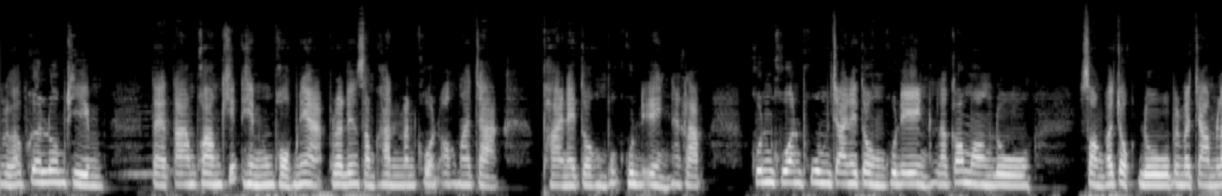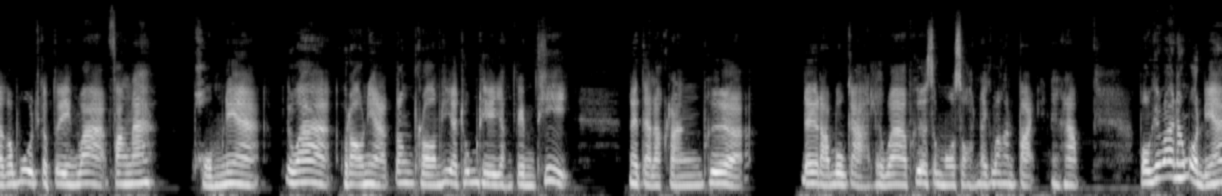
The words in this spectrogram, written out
หรือว่าเพื่อนร่วมทีม แต่ตามความคิดเห็นของผมเนี่ยประเด็นสำคัญมันควรออกมาจากภายในตัวของพวกคุณเองนะครับ คุณควรภูมิใจในตัวของคุณเอง แล้วก็มองดูส่องกระจกดูเป็นประจำแล้วก็พูดกับตัวเองว่าฟังนะ ผมเนี่ยหรือว่าเราเนี่ยต้องพร้อมที่จะทุ่มเทอย่างเต็มที่ในแต่ละครั้งเพื่อได้รับโอกาสหรือว่าเพื่อสโมสรได้ว่ากันไปนะครับ ผมคิดว่าทั้งหมดเนี้ย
